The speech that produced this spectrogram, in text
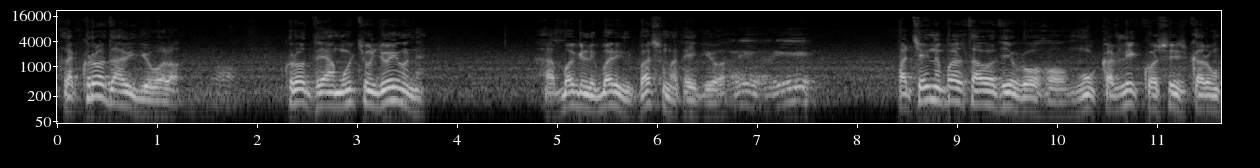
એટલે ક્રોધ આવી ગયો બોલો. ક્રોધ આમ ઊંચું જોયું ને. આ બગલી બળીને ભસ્મ થઈ ગયો. પછી ને પસ્તાવો થયો ઓહો, હું કેટલી કોશિશ કરું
